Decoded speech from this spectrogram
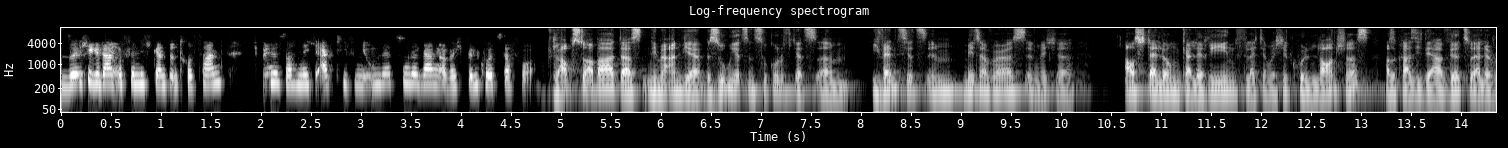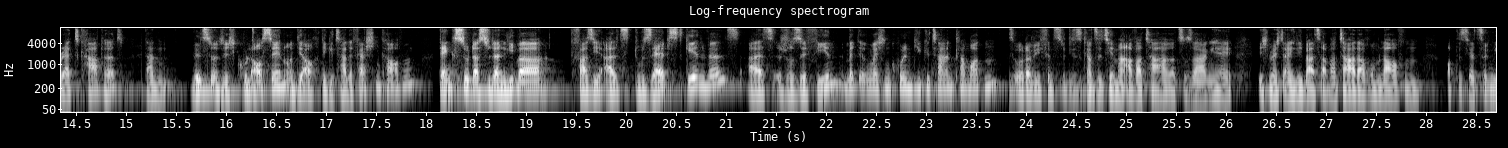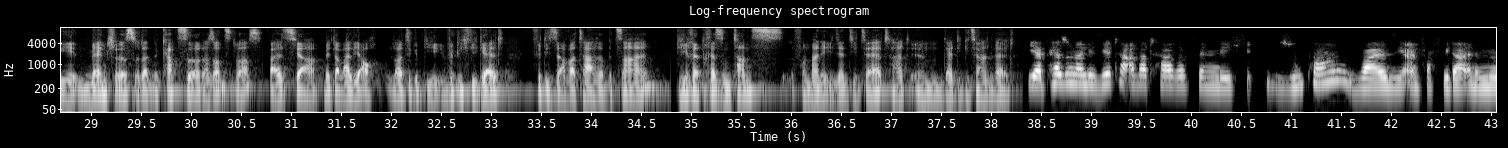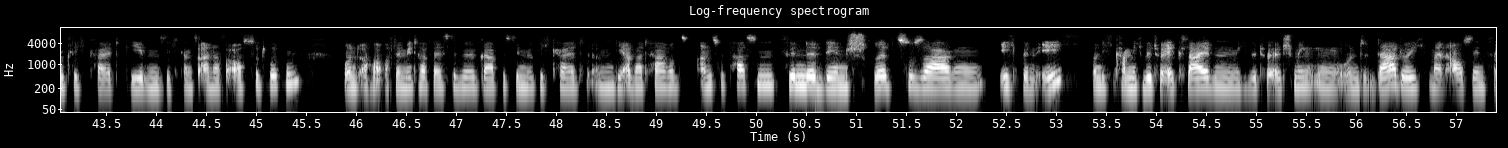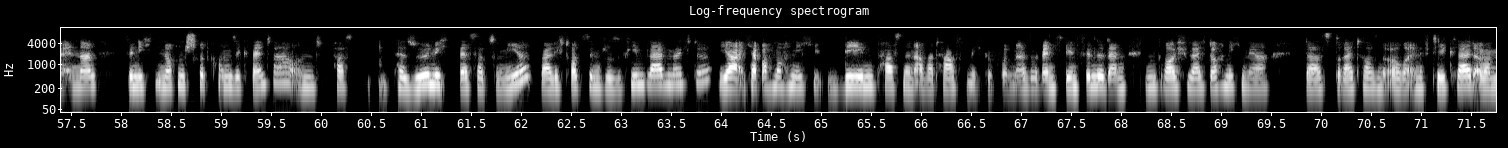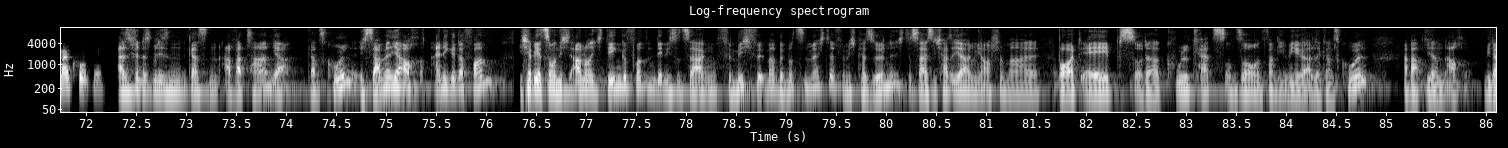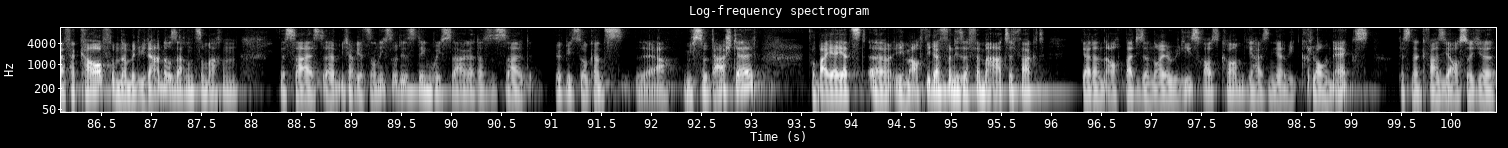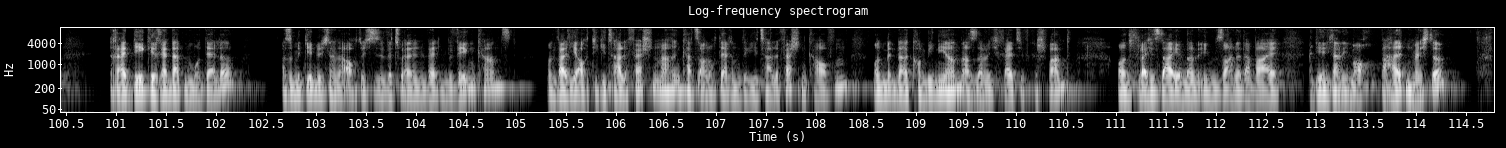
solche Gedanken finde ich ganz interessant. Ich bin jetzt noch nicht aktiv in die Umsetzung gegangen, aber ich bin kurz davor. Glaubst du aber, dass, nehmen wir an, wir besuchen jetzt in Zukunft jetzt ähm, Events jetzt im Metaverse, irgendwelche Ausstellungen, Galerien, vielleicht irgendwelche coolen Launches, also quasi der virtuelle Red Carpet, dann willst du natürlich cool aussehen und dir auch digitale Fashion kaufen. Denkst du, dass du dann lieber quasi als du selbst gehen willst, als Josephine mit irgendwelchen coolen digitalen Klamotten? Oder wie findest du dieses ganze Thema Avatare, zu sagen, hey, ich möchte eigentlich lieber als Avatar da rumlaufen, ob das jetzt irgendwie ein Mensch ist oder eine Katze oder sonst was, weil es ja mittlerweile ja auch Leute gibt, die wirklich viel Geld für diese Avatare bezahlen. Die Repräsentanz von meiner Identität halt in der digitalen Welt. Ja, personalisierte Avatare finde ich super, weil sie einfach wieder eine Möglichkeit geben, sich ganz anders auszudrücken. Und auch auf dem Meta-Festival gab es die Möglichkeit, ähm, die Avatare anzupassen. Finde den Schritt zu sagen, ich bin ich und ich kann mich virtuell kleiden, mich virtuell schminken und dadurch mein Aussehen verändern, finde ich noch einen Schritt konsequenter und passt persönlich besser zu mir, weil ich trotzdem Josephine bleiben möchte. Ja, ich habe auch noch nicht den passenden Avatar für mich gefunden. Also wenn ich den finde, dann brauche ich vielleicht doch nicht mehr das 3000 Euro NFT-Kleid, aber mal gucken. Also ich finde das mit diesen ganzen Avataren ja ganz cool. Ich sammle ja auch einige davon. Ich habe jetzt noch nicht, auch noch nicht den gefunden, den ich sozusagen für mich für immer benutzen möchte, für mich persönlich. Das heißt, ich hatte ja irgendwie auch schon mal Bored Apes oder Cool Cats und so und fand die irgendwie alle ganz cool, aber habe die dann auch wieder verkauft, um damit wieder andere Sachen zu machen. Das heißt, ähm, ich habe jetzt noch nicht so dieses Ding, wo ich sage, dass es halt wirklich so ganz, ja, mich so darstellt. Wobei ja jetzt äh, eben auch wieder von dieser Firma Artefakt ja dann auch bei dieser neue Release rauskommt. Die heißen ja wie Clone X. Das sind dann quasi auch solche 3D-gerenderten Modelle, also mit denen du dich dann auch durch diese virtuellen Welten bewegen kannst. Und weil die auch digitale Fashion machen, kannst du auch noch deren digitale Fashion kaufen und miteinander kombinieren. Also da bin ich relativ gespannt. Und vielleicht ist da eben dann eben so eine dabei, den ich dann eben auch behalten möchte.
